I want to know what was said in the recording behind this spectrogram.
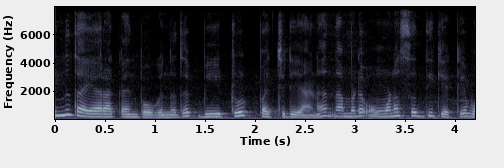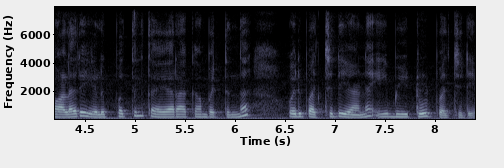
ഇന്ന് തയ്യാറാക്കാൻ പോകുന്നത് ബീട്രൂട്ട് പച്ചടിയാണ്. നമ്മുടെ ഓണസദ്യക്കൊക്കെ വളരെ എളുപ്പത്തിൽ തയ്യാറാക്കാൻ പറ്റുന്ന ഒരു പച്ചടിയാണ് ഈ ബീട്രൂട്ട് പച്ചടി.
